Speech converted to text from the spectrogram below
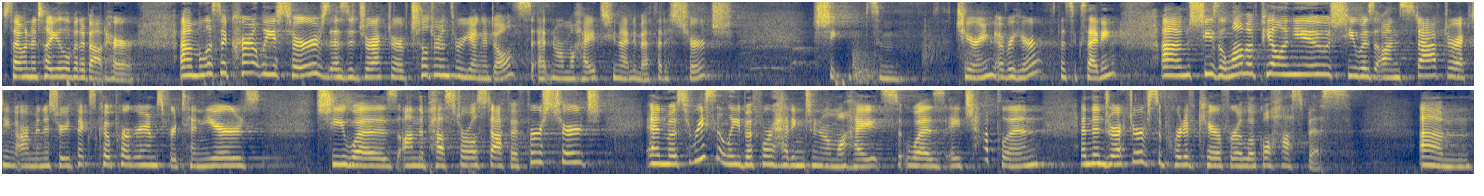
So I want to tell you a little bit about her. Um, Melissa currently serves as the director of children through young adults at Normal Heights United Methodist Church. She, some cheering over here. That's exciting. Um, she's alum of PLNU. She was on staff directing our Ministry of Mexico programs for 10 years. She was on the pastoral staff of First Church. And most recently, before heading to Normal Heights, was a chaplain and then director of supportive care for a local hospice. Um,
